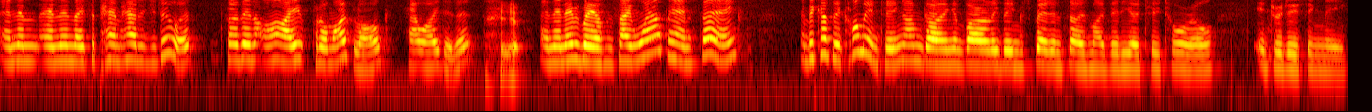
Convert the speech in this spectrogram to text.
And then and then they said, Pam, how did you do it? So then I put on my blog how I did it. yep. And then everybody else is saying, Wow, Pam, thanks. And because they're commenting, I'm going and virally being spread, and so is my video tutorial introducing me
